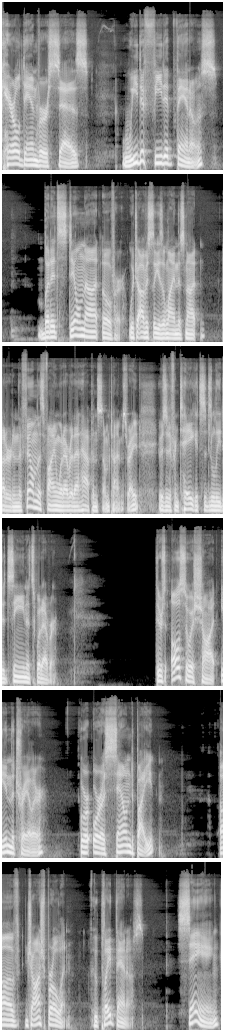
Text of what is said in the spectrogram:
Carol Danvers says, We defeated Thanos, but it's still not over, which obviously is a line that's not uttered in the film. That's fine, whatever. That happens sometimes, right? It was a different take, it's a deleted scene, it's whatever. There's also a shot in the trailer or, or a sound bite of Josh Brolin, who played Thanos, saying,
